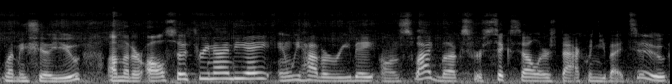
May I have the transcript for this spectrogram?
let me show you, um, that are also $3.98, and we have a rebate on Swagbucks for $6 back when you buy two,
